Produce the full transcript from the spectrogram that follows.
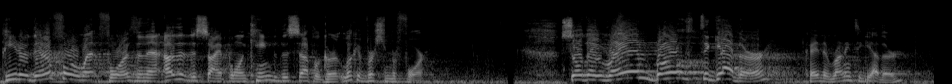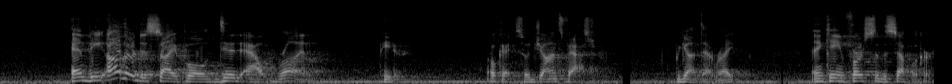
Peter therefore went forth, and that other disciple, and came to the sepulchre. Look at verse number 4. So they ran both together, okay, they're running together, and the other disciple did outrun Peter. Okay, so John's faster. We got that, right? And came first to the sepulchre.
